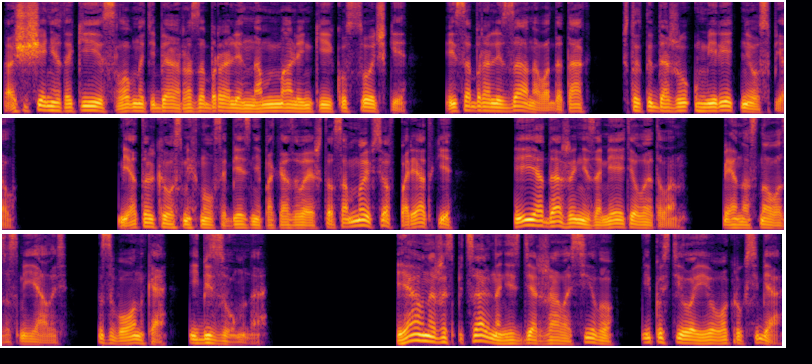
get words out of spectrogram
Ощущения такие, словно тебя разобрали на маленькие кусочки и собрали заново, да так, что ты даже умереть не успел. Я только усмехнулся бездне, показывая, что со мной все в порядке, и я даже не заметил этого. И она снова засмеялась, звонко и безумно. Явно же специально не сдержала силу и пустила ее вокруг себя.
